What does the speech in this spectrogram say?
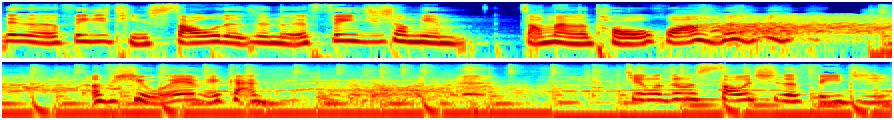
那个飞机挺骚的，真的，飞机上面长满了桃花。啊不行，我也没看，见过这么骚气的飞机。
